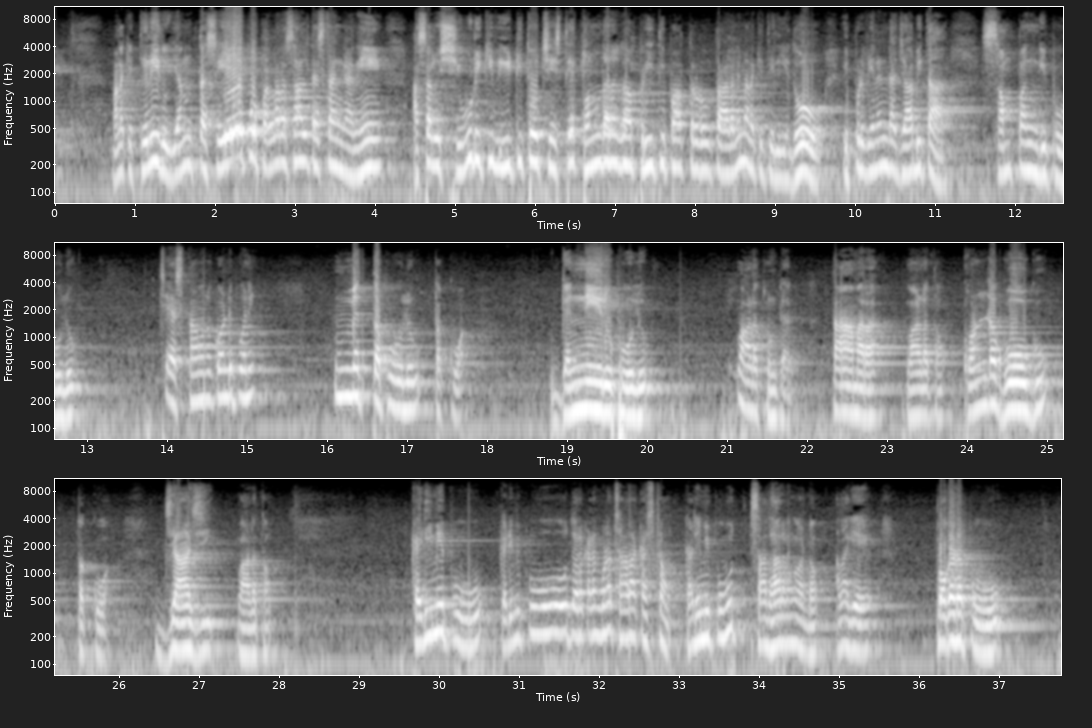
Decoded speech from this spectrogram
మనకి తెలీదు ఎంతసేపు పళ్ళరసాలు తెస్తాం కానీ అసలు శివుడికి వీటితో చేస్తే తొందరగా ప్రీతిపాత్రుడవుతాడని మనకి తెలియదు. ఇప్పుడు వినండి ఆ జాబితా. సంపంగి పూలు. చేస్తామనుకోండి పోని. ఉమ్మెత్త పూలు తక్కువ. గన్నేరు పూలు వాడుతుంటారు. తామర వాడతాం. కొండగోగు తక్కువ. జాజి వాడతాం. కడిమి పువ్వు కడిమి పువ్వు దొరకడం కూడా చాలా కష్టం. కడిమి పువ్వు సాధారణంగా వాడడం అలాగే పొగడ పువ్వు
